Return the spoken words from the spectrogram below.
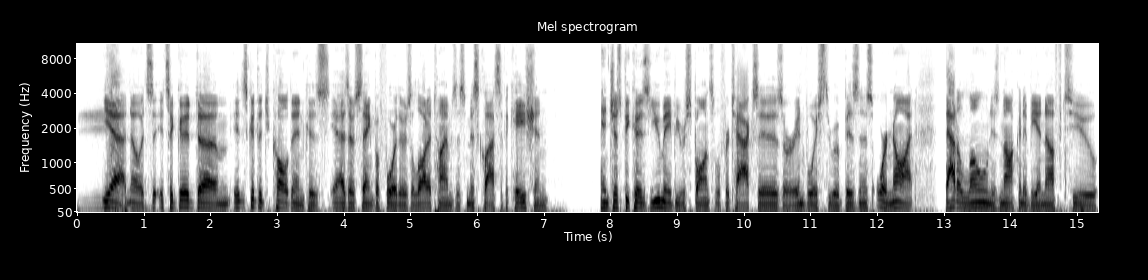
Yeah, no, it's it's a good um, it's good that you called in because as I was saying before, there's a lot of times this misclassification and just because you may be responsible for taxes or invoice through a business or not, that alone is not going to be enough to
